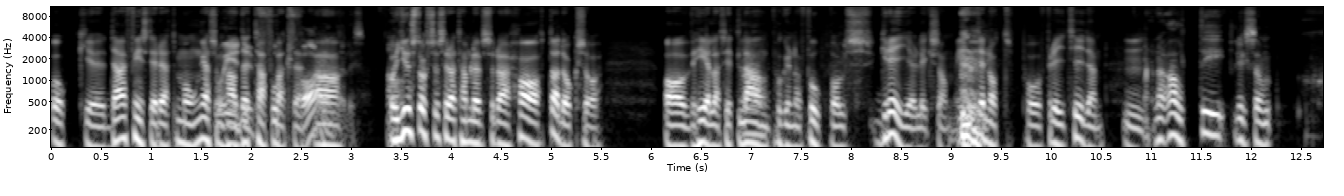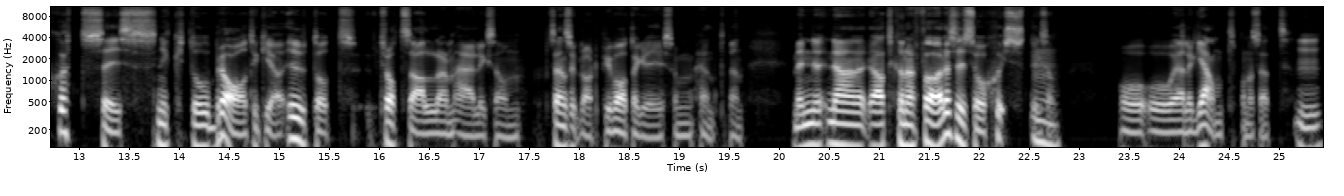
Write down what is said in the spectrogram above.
Och eh, där finns det rätt många som Och hade tappat det. Ja. liksom. Och just också så att han blev sådär hatad också av hela sitt land Ja. på grund av fotbollsgrejer liksom. Inte något på fritiden. Mm. Han har alltid liksom skött sig snyggt och bra tycker jag, utåt. Trots alla de här liksom, sen såklart privata grejer som hänt. Men, men när, att kunna föra sig så schysst liksom. Mm. Och, och elegant på något sätt. Mm.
